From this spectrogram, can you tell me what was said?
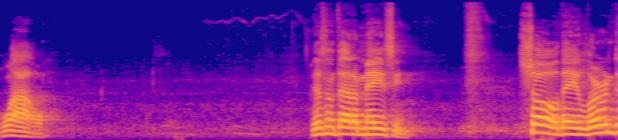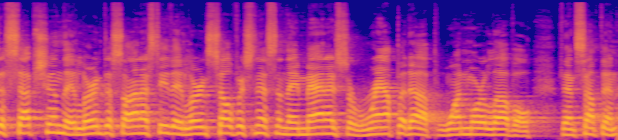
Wow. Isn't that amazing? So they learned deception, they learned dishonesty, they learned selfishness, and they managed to ramp it up one more level than something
